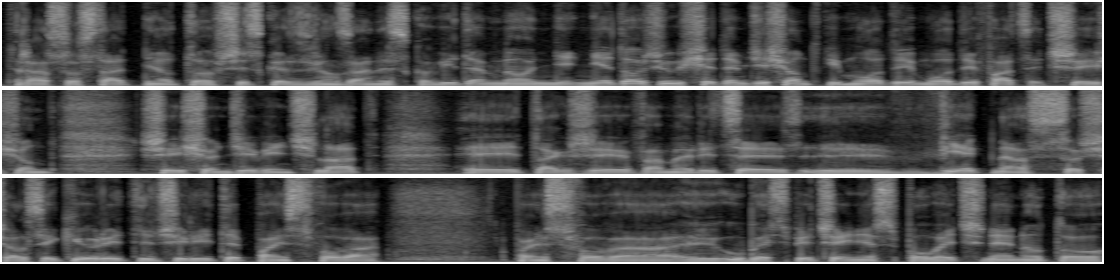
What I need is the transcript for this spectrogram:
teraz ostatnio to wszystko jest związane z COVID-em, no nie, nie dożył 70, młody, młody facet, 60, 69 lat, e, także w Ameryce e, wiek na Social Security, czyli te państwowa państwowa ubezpieczenie społeczne, no to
